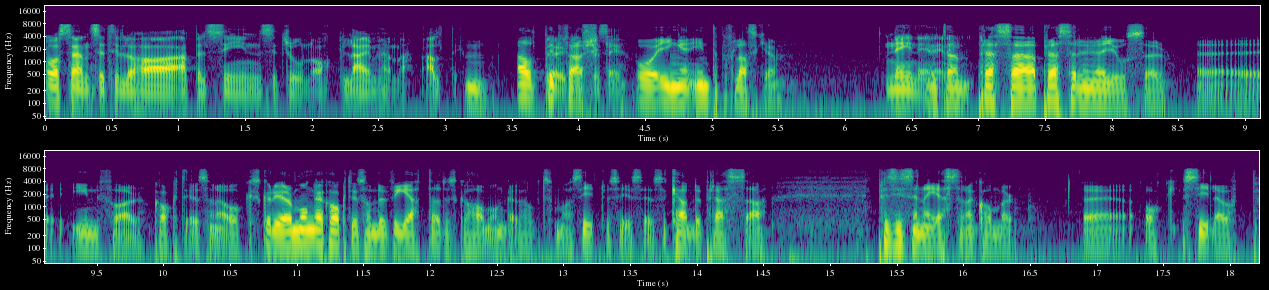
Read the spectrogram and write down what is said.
Och sen se till att ha apelsin, citron och lime hemma. Alltid. Mm. Alltid färsk och ingen, inte på flaska. Nej, nej, Utan nej. Pressa, pressa dina juicer eh, inför cocktailsarna. Och ska du göra många cocktails som du vet att du ska ha många cocktails som har citrus i sig så kan du pressa precis innan gästerna kommer. Eh, och sila upp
